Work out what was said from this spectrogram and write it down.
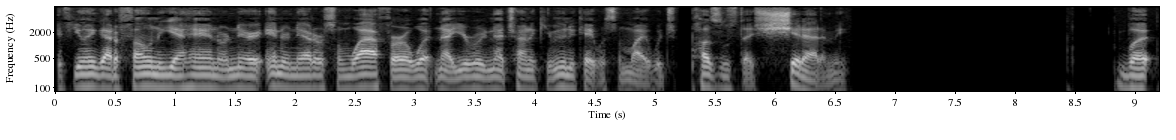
if you ain't got a phone in your hand or near internet or some Wi-Fi or whatnot, you're really not trying to communicate with somebody, which puzzles the shit out of me. But,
